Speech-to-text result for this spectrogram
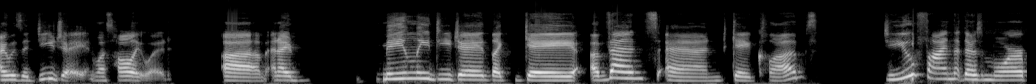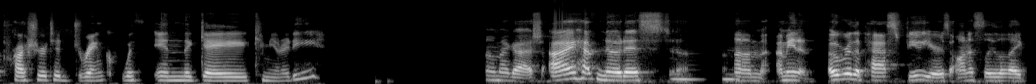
I was a DJ in West Hollywood. Um and I mainly DJ'd like gay events and gay clubs. Do you find that there's more pressure to drink within the gay community? Oh my gosh. I have noticed Mm-hmm. um I mean over the past few years honestly like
